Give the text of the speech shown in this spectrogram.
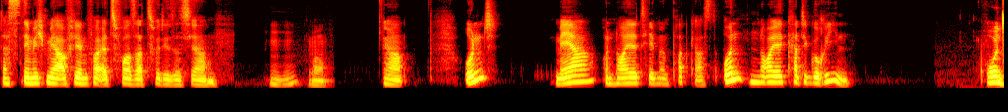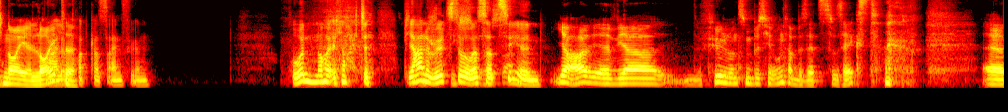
Das nehme ich mir auf jeden Fall als Vorsatz für dieses Jahr. Mhm. Ja. Ja. Und mehr und neue Themen im Podcast. Und neue Kategorien. Und neue Leute. Podcasts einführen. Und neue Leute. Bjane, willst du was erzählen? Ja, wir, wir fühlen uns ein bisschen unterbesetzt zu sechst. äh,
